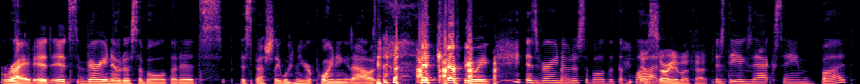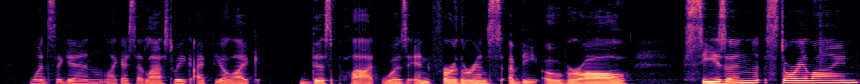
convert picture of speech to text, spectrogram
right. It, it's very noticeable that it's especially when you're pointing it out like every week. It's very noticeable that the plot Yeah, sorry about that. is the exact same. But once again, like I said last week, I feel like this plot was in furtherance of the overall season storyline.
